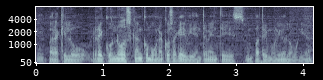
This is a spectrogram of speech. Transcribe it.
eh, para que lo reconozcan como una cosa que evidentemente es un patrimonio de la humanidad.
